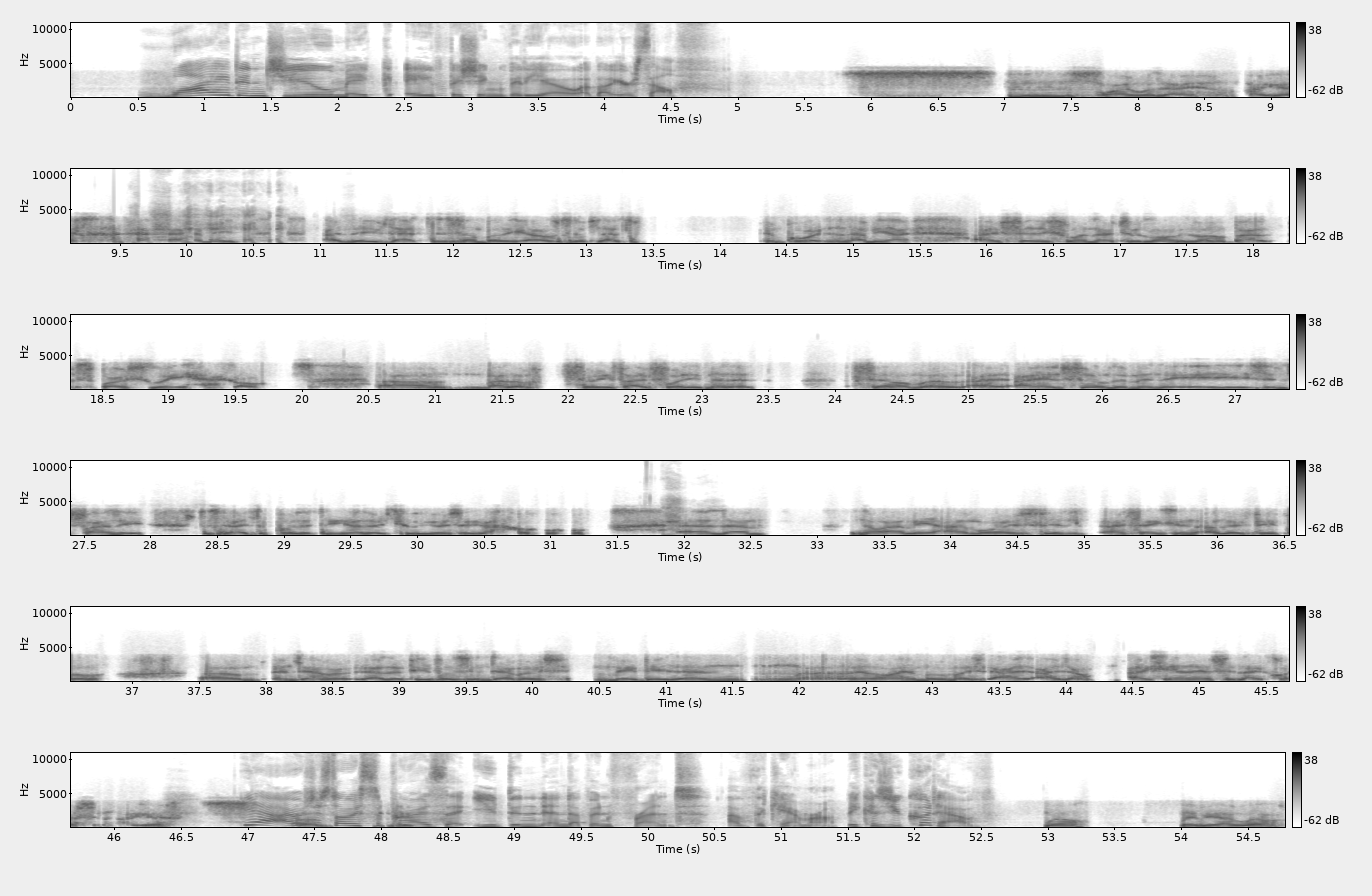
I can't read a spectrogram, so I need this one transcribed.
Why didn't you make a fishing video about yourself? Hmm, why would I? I guess. I mean, I leave that to somebody else if that's important. I mean, I I finished one not too long ago about Sparse Grey Hackle, uh, about a 35, 40 minute film. Uh, I, I had filmed them in the 80s and finally decided to put it together two years ago. and um, no, I mean, I'm more interested, I think, in other people um, endeavor, other people's endeavors, maybe than uh, you know I of my. I I don't. I can't answer that question. I guess. Yeah, I was um, just always surprised that you didn't end up in front of the camera because you could have. Well, maybe I will.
